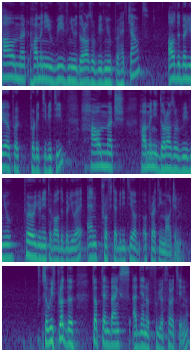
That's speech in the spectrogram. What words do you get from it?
how, much, how many revenue, dollars of revenue per headcount, RWA productivity, how much, how many dollars of revenue per unit of RWA, and profitability of operating margin. So we've plotted the top 10 banks at the end of full year 13.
